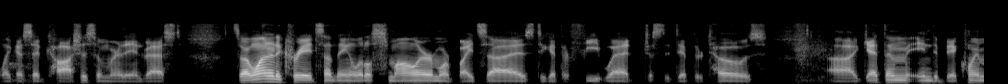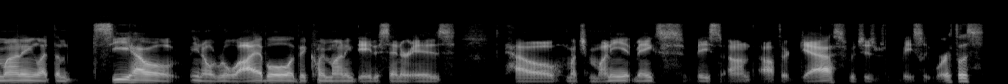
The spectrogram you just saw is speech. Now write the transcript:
like I said, cautious on where they invest. So I wanted to create something a little smaller, more bite-sized, to get their feet wet, just to dip their toes, uh, get them into Bitcoin mining, let them see how you know reliable a Bitcoin mining data center is, how much money it makes based on off their gas, which is basically worthless.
